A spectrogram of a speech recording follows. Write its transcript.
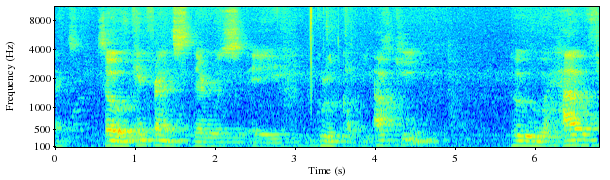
thanks. So in France, there's a group called the Harkis who have,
